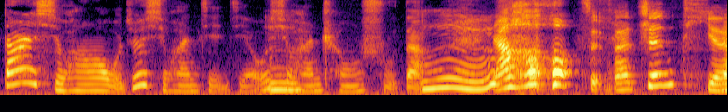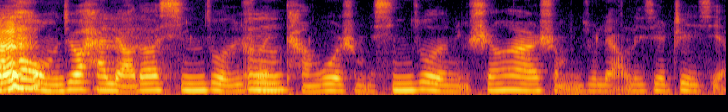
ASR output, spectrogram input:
当然喜欢了，我就喜欢姐姐，我喜欢成熟的。嗯。然后 嘴巴真甜。然后我们就还聊到星座，就说你谈过什么星座的女生啊什么，就聊了一些这些。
